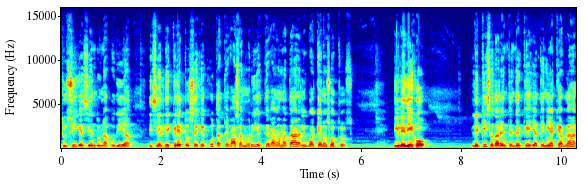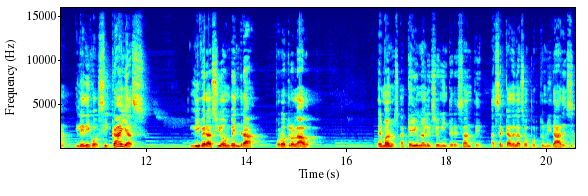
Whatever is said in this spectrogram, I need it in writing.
Tú sigues siendo una judía. Y si el decreto se ejecuta, te vas a morir, te van a matar al igual que a nosotros. Y le dijo, le quiso dar a entender que ella tenía que hablar. Y le dijo, si callas, liberación vendrá. Por otro lado, Hermanos, aquí hay una lección interesante acerca de las oportunidades.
